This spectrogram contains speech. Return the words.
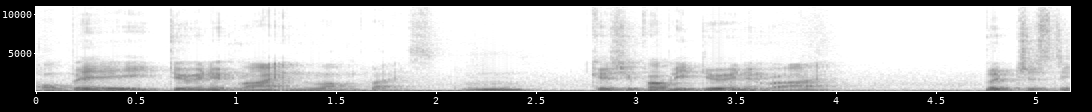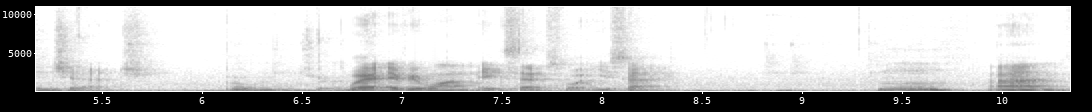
or B, doing it right in the wrong place. Mm. Because you're probably doing it right, but just in church, Probably true. where everyone accepts what you say. Mm. Um,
